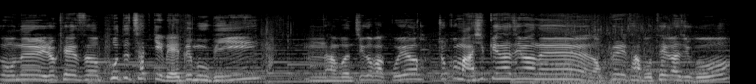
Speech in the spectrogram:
오늘 이렇게 해서 pod 찾기 mad movie 음, 한번 찍어봤고요. 조금 아쉽긴 하지만은 업그레이드 다 못해가지고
